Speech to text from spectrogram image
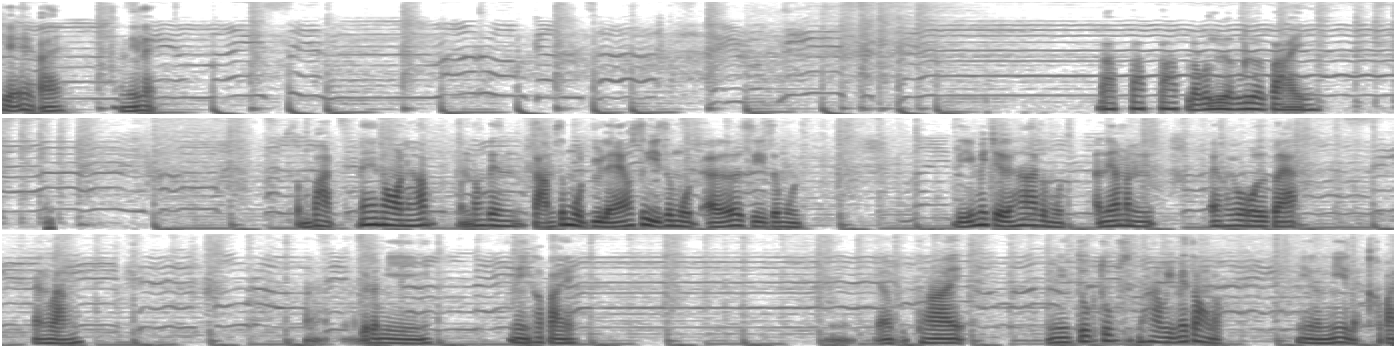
เค ไป อันนี้แหละ ปั๊บปั๊บปั๊บเราก็เลือกเลือกไป สมบัติแน่นอนครับ มันต้องเป็นสามสมุดอยู่แล้วสี่สมุด เออสี่สมุด ดีไม่เจอห้าสมุด อันนี้มันไม่ค่อยเวิร์กแล้วหลังๆอะก็จะมีนี่เข้าไป อย่างสุดท้ายนี่ทุกๆสิบห้าวิไม่ต้องหรอก นี่นี่แหละเข้าไป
